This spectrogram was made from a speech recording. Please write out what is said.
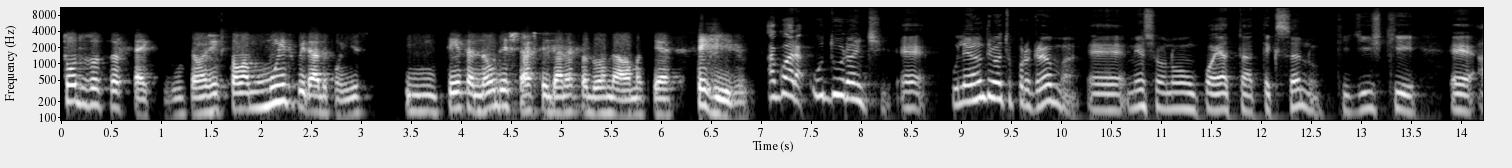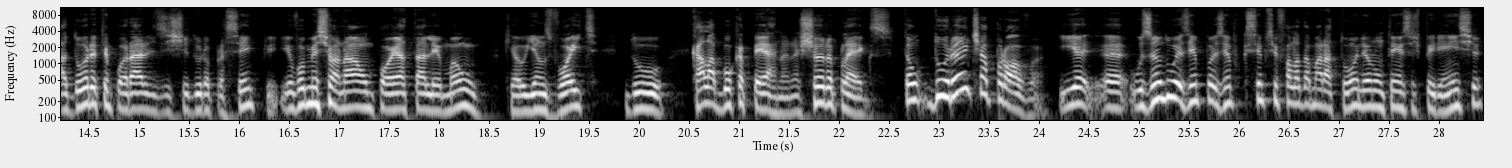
todos os outros aspectos. Então a gente toma muito cuidado com isso e tenta não deixar chegar nessa dor na alma que é terrível. Agora, o durante, é, o Leandro em outro programa é, mencionou um poeta texano que diz que é, a dor é temporária, existir dura para sempre. Eu vou mencionar um poeta alemão que é o Jans Voigt do cala a boca perna, né? Shut up legs. Então, durante a prova, e é, usando o exemplo, por exemplo, que sempre se fala da maratona, eu não tenho essa experiência,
